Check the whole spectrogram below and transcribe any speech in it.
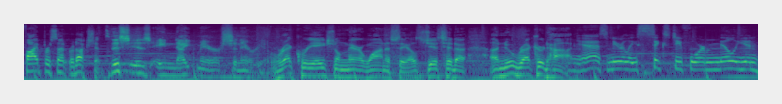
5% reductions. This is a nightmare scenario. Recreational marijuana sales just hit a, a new record high. Yes, nearly $64 million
